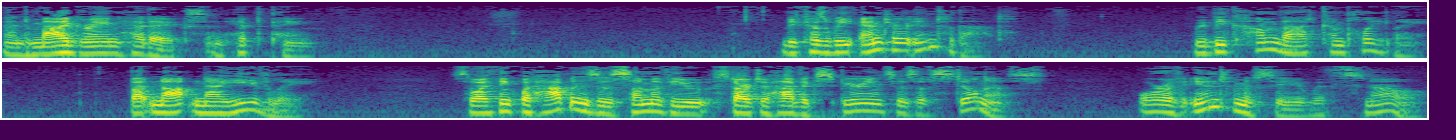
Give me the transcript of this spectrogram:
And migraine headaches and hip pain. Because we enter into that. We become that completely, but not naively. So I think what happens is some of you start to have experiences of stillness or of intimacy with snow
